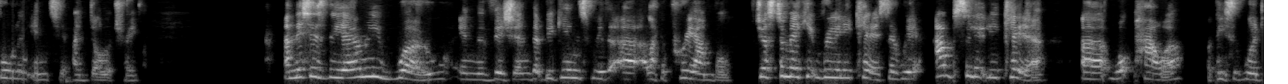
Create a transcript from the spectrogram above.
falling into idolatry. And this is the only woe in the vision that begins with a, like a preamble, just to make it really clear. So we're absolutely clear uh, what power a piece of wood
